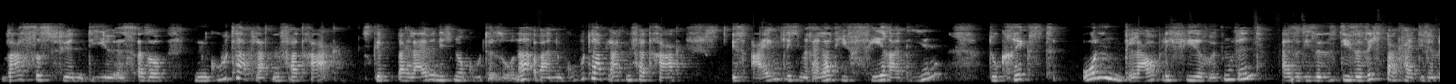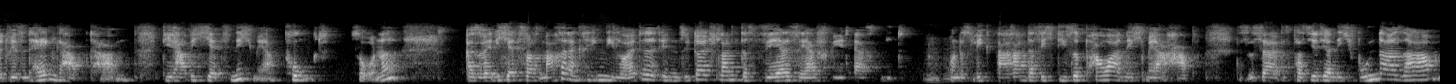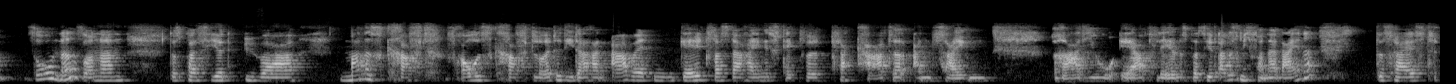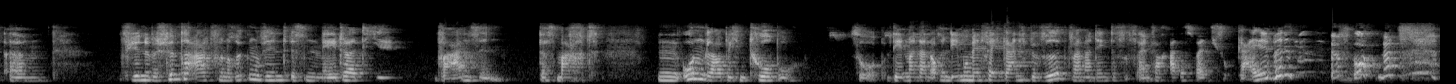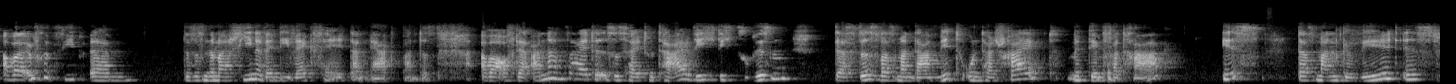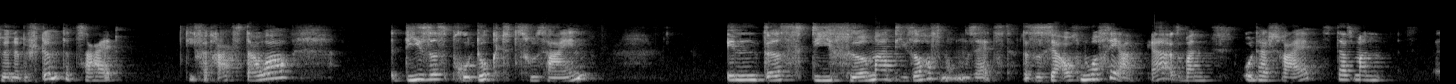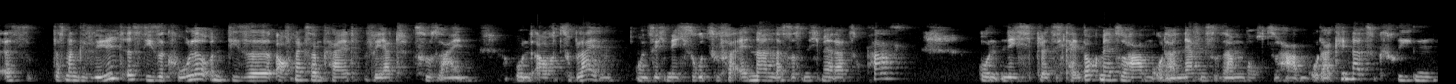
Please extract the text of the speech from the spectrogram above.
was das für ein Deal ist. Also ein guter Plattenvertrag, es gibt beileibe nicht nur gute so, ne? aber ein guter Plattenvertrag ist eigentlich ein relativ fairer Deal. Du kriegst unglaublich viel Rückenwind. Also diese, diese Sichtbarkeit, die wir mit Wir sind Helden gehabt haben, die habe ich jetzt nicht mehr. Punkt. So, ne? Also wenn ich jetzt was mache, dann kriegen die Leute in Süddeutschland das sehr, sehr spät erst mit. Und es liegt daran, dass ich diese Power nicht mehr habe. Das ist ja, das passiert ja nicht wundersam so, ne, sondern das passiert über Manneskraft, Fraueskraft, Leute, die daran arbeiten, Geld, was da reingesteckt wird, Plakate, Anzeigen, Radio, Airplay und es passiert alles nicht von alleine. Das heißt, ähm, für eine bestimmte Art von Rückenwind ist ein Major Deal Wahnsinn. Das macht einen unglaublichen Turbo. So, den man dann auch in dem Moment vielleicht gar nicht bewirkt, weil man denkt, das ist einfach alles, weil ich so geil bin. so, ne? Aber im Prinzip, ähm, das ist eine Maschine, wenn die wegfällt, dann merkt man das. Aber auf der anderen Seite ist es halt total wichtig zu wissen, dass das, was man da mit unterschreibt, mit dem Vertrag, ist, dass man gewillt ist, für eine bestimmte Zeit, die Vertragsdauer, dieses Produkt zu sein, in das die Firma diese Hoffnungen setzt. Das ist ja auch nur fair. Ja? Also man unterschreibt, dass man es, dass man gewillt ist, diese Kohle und diese Aufmerksamkeit wert zu sein und auch zu bleiben und sich nicht so zu verändern, dass es nicht mehr dazu passt und nicht plötzlich keinen Bock mehr zu haben oder einen Nervenzusammenbruch zu haben oder Kinder zu kriegen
